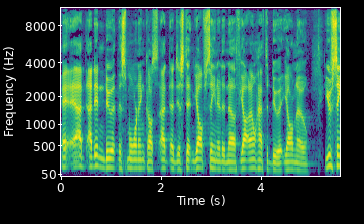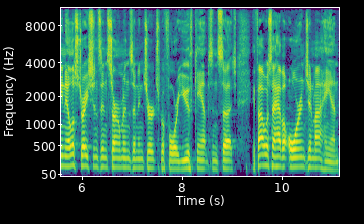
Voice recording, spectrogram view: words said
I, I didn't do it this morning because I, I, just didn't. Y'all have seen it enough. Y'all don't have to do it. Y'all know. You've seen illustrations in sermons and in church before, youth camps and such. If I was to have an orange in my hand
